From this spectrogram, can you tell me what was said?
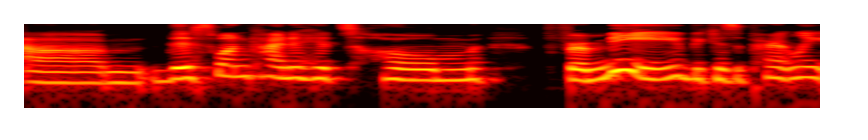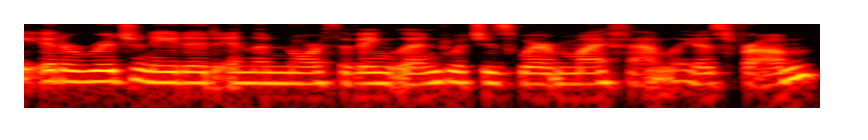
Um, this one kind of hits home for me because apparently it originated in the north of England, which is where my family is from.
